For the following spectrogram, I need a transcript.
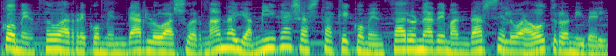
comenzó a recomendarlo a su hermana y amigas hasta que comenzaron a demandárselo a otro nivel.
